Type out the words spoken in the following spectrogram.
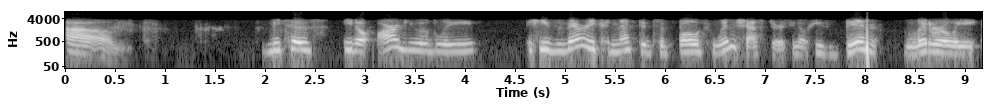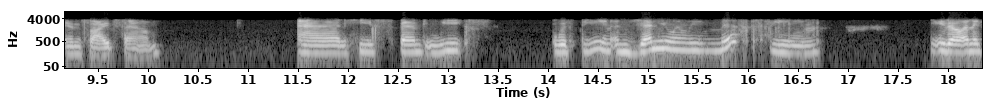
Um, because you know, arguably, he's very connected to both Winchesters. You know, he's been literally inside Sam, and he spent weeks with Dean and genuinely missed Dean. You know, and it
